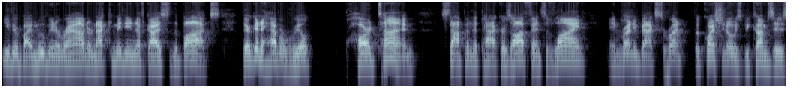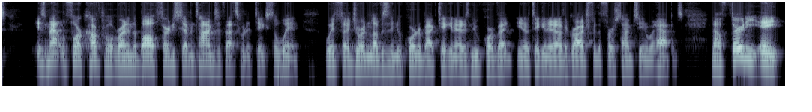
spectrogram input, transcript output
either by moving around or not committing enough guys to the box, they're going to have a real hard time stopping the Packers' offensive line and running backs to run. The question always becomes is is Matt LaFleur comfortable running the ball 37 times if that's what it takes to win? With uh, Jordan Love as the new quarterback, taking out his new Corvette, you know, taking it out of the garage for the first time, seeing what happens. Now, 38.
